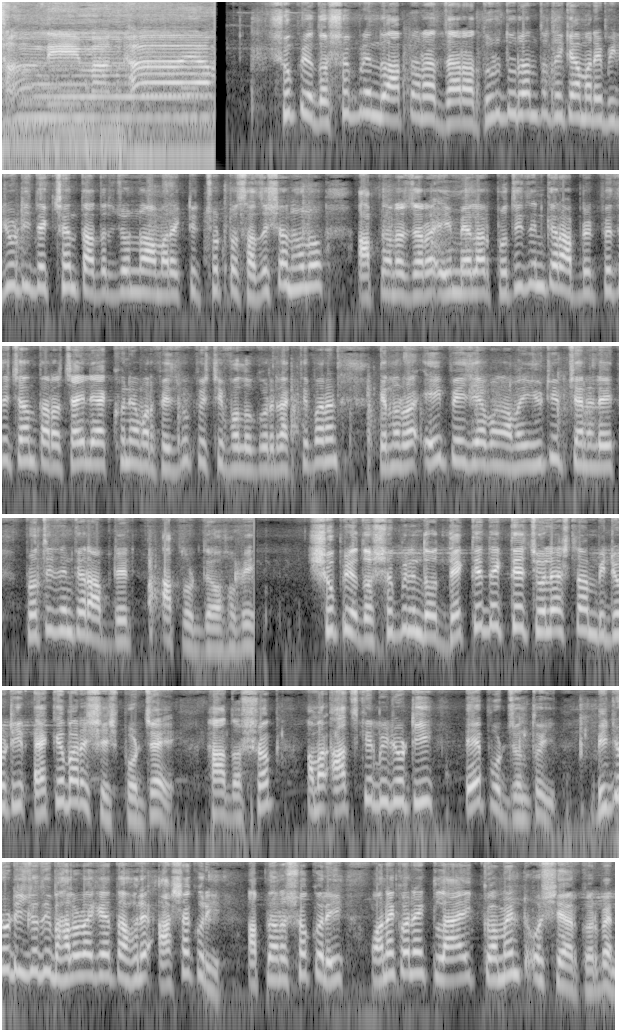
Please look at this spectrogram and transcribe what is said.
ছন্দে মাখায় আমার সুপ্রিয় দর্শকবৃন্দ, আপনারা যারা দূর দূরান্ত থেকে আমার এই ভিডিওটি দেখছেন, তাদের জন্য আমার একটি ছোট্ট সাজেশন হলো, আপনারা যারা এই মেলার প্রতিদিনকার আপডেট পেতে চান, তারা চাইলে এক্ষুনি আমার ফেসবুক পেজটি ফলো করে রাখতে পারেন। কেননা এই পেজে এবং আমার ইউটিউব চ্যানেলে প্রতিদিনকার আপডেট আপলোড দেওয়া হবে। সুপ্রিয় দর্শকবৃন্দ, দেখতে দেখতে চলে আসলাম ভিডিওটির একেবারে শেষ পর্যায়ে। হ্যাঁ দর্শক, আমার আজকের ভিডিওটি এ পর্যন্তই। ভিডিওটি যদি ভালো লাগে তাহলে আশা করি আপনারা সকলেই অনেক অনেক লাইক, কমেন্ট ও শেয়ার করবেন।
